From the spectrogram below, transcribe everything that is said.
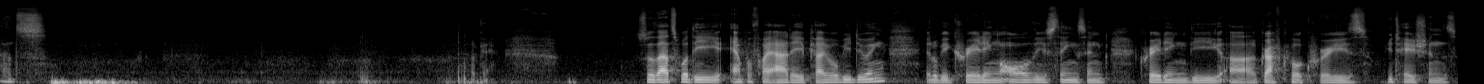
that's, okay. So that's what the Amplify Add API will be doing. It'll be creating all of these things and creating the uh, GraphQL queries, mutations,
